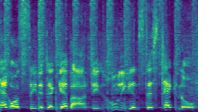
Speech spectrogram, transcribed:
Terrorszene der Gabba, den Hooligans des Techno.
